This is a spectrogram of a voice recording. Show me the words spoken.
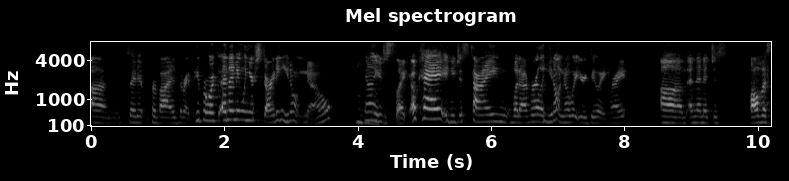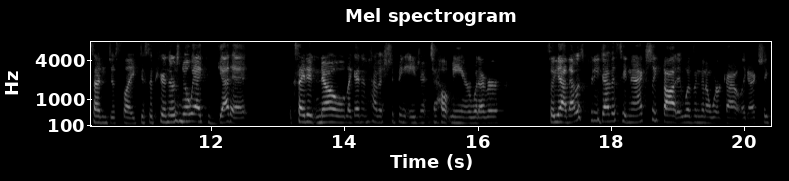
because um, I didn't provide the right paperwork. And I mean, when you're starting, you don't know. Mm-hmm. You know, you're mm-hmm. just like, okay, and you just sign whatever. Like you don't know what you're doing, right? Um, and then it just all of a sudden just like disappeared. There was no way I could get it because I didn't know, like I didn't have a shipping agent to help me or whatever. So yeah, that was pretty devastating. I actually thought it wasn't gonna work out. Like actually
